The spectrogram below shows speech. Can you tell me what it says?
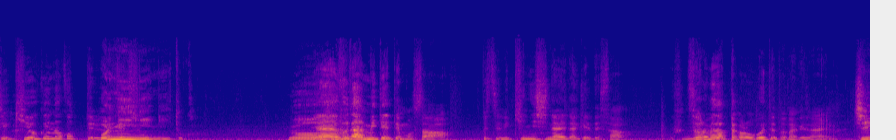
違う記憶に残ってる。これ222とか。いや普段見ててもさ別に気にしないだけでさゾロ目だったから覚えてただけじゃないの？違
